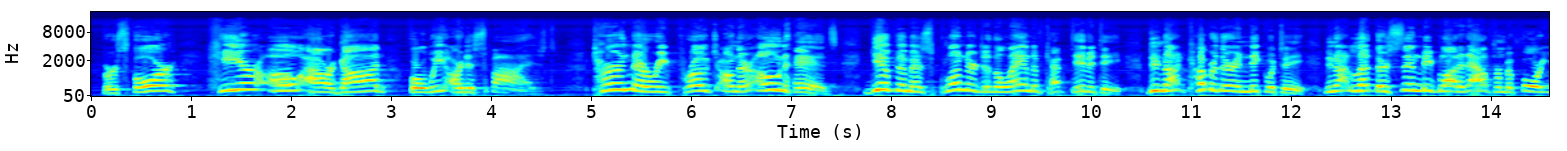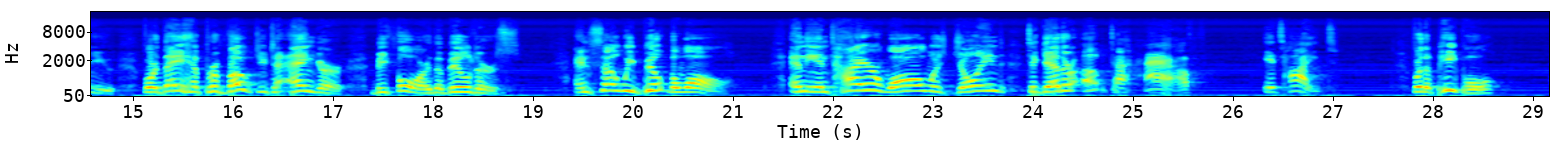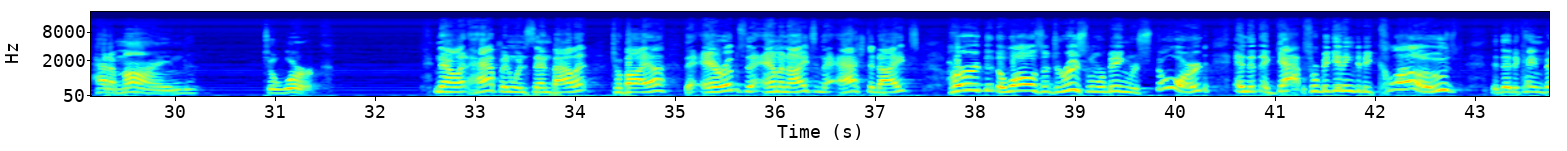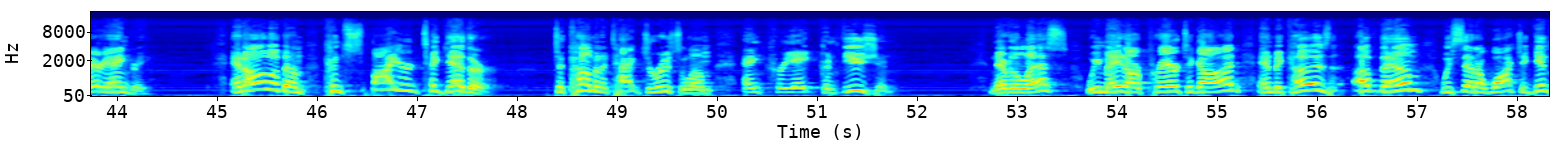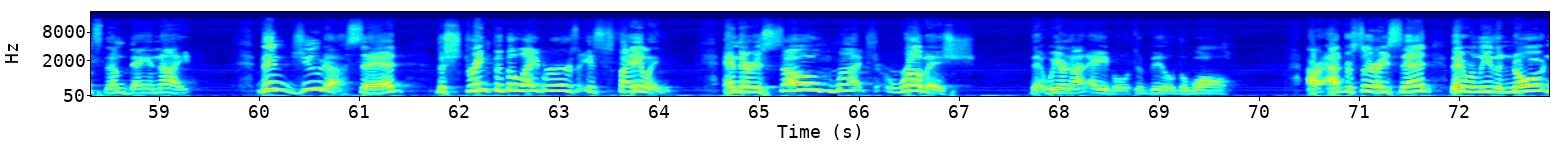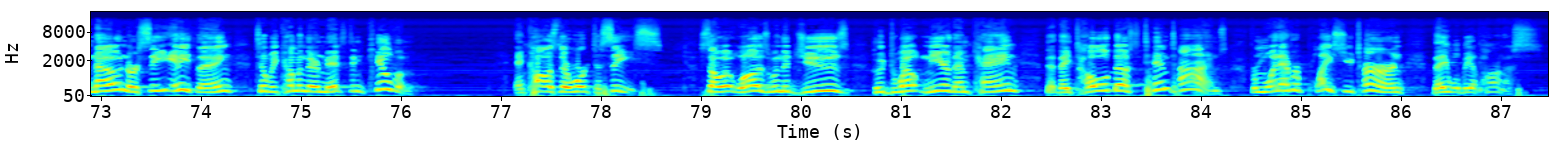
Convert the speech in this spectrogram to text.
Verse 4 Hear, O our God, for we are despised. Turn their reproach on their own heads. Give them as plunder to the land of captivity. Do not cover their iniquity. Do not let their sin be blotted out from before you, for they have provoked you to anger before the builders. And so we built the wall. And the entire wall was joined together up to half its height. For the people had a mind to work. Now it happened when Sanballat, Tobiah, the Arabs, the Ammonites, and the Ashdodites heard that the walls of Jerusalem were being restored and that the gaps were beginning to be closed, that they became very angry. And all of them conspired together to come and attack Jerusalem and create confusion. Nevertheless, we made our prayer to God, and because of them, we set a watch against them day and night. Then Judah said, The strength of the laborers is failing, and there is so much rubbish that we are not able to build the wall. Our adversaries said they will neither know, nor see anything till we come in their midst and kill them and caused their work to cease. So it was when the Jews who dwelt near them came that they told us ten times, From whatever place you turn, they will be upon us.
